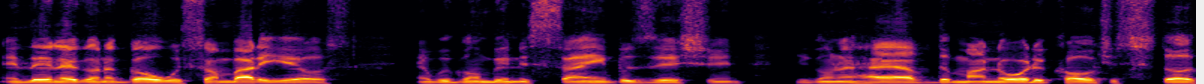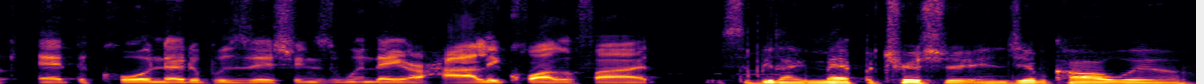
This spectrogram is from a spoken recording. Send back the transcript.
and then they're gonna go with somebody else, and we're gonna be in the same position. You're gonna have the minority coaches stuck at the coordinator positions when they are highly qualified. This would be like Matt Patricia and Jim Caldwell.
